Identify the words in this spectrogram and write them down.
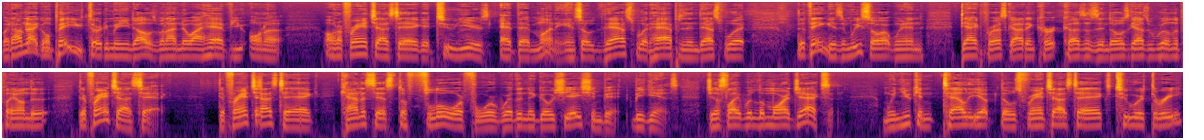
But I'm not gonna pay you 30 million dollars when I know I have you on a on a franchise tag at two years at that money. And so that's what happens, and that's what the thing is. And we saw it when Dak Prescott and Kirk Cousins and those guys were willing to play on the, the franchise tag. The franchise tag kind of sets the floor for where the negotiation be- begins, just like with Lamar Jackson. When you can tally up those franchise tags, two or three,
